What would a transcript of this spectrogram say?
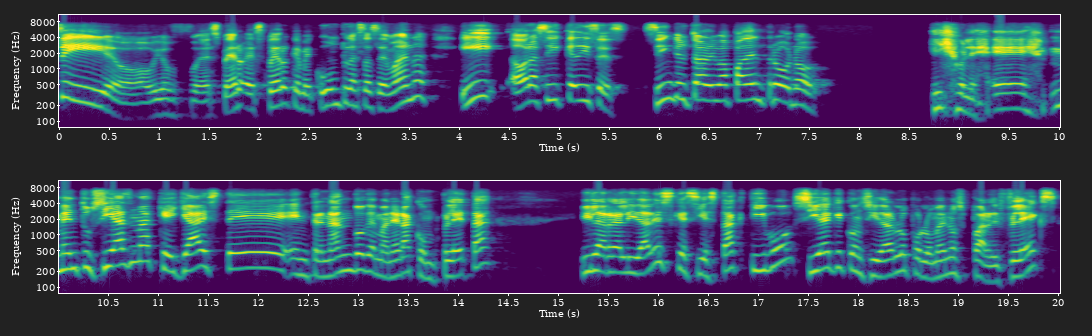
Sí, obvio. Pues espero, espero que me cumpla esta semana. Y ahora sí, ¿qué dices? ¿Singletary va para adentro o no? Híjole, eh, me entusiasma que ya esté entrenando de manera completa. Y la realidad es que si está activo, sí hay que considerarlo por lo menos para el flex,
